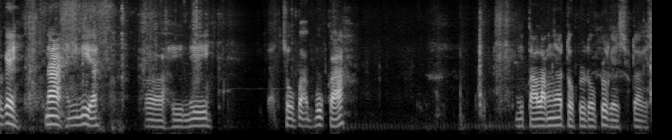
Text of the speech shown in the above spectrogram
Oke, nah ini ya. Oh, ini kita coba buka. Ini talangnya double-double, guys, sudah, guys.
